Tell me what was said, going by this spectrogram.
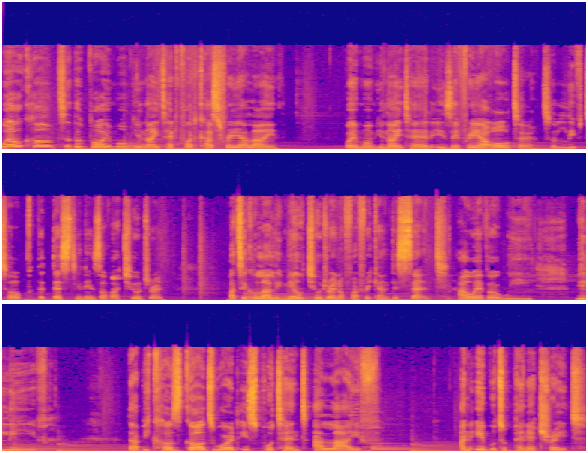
Welcome to the Boy Mom United podcast prayer line. Boy Mom United is a prayer altar to lift up the destinies of our children, particularly male children of African descent. However, we believe that because God's word is potent, alive, and able to penetrate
